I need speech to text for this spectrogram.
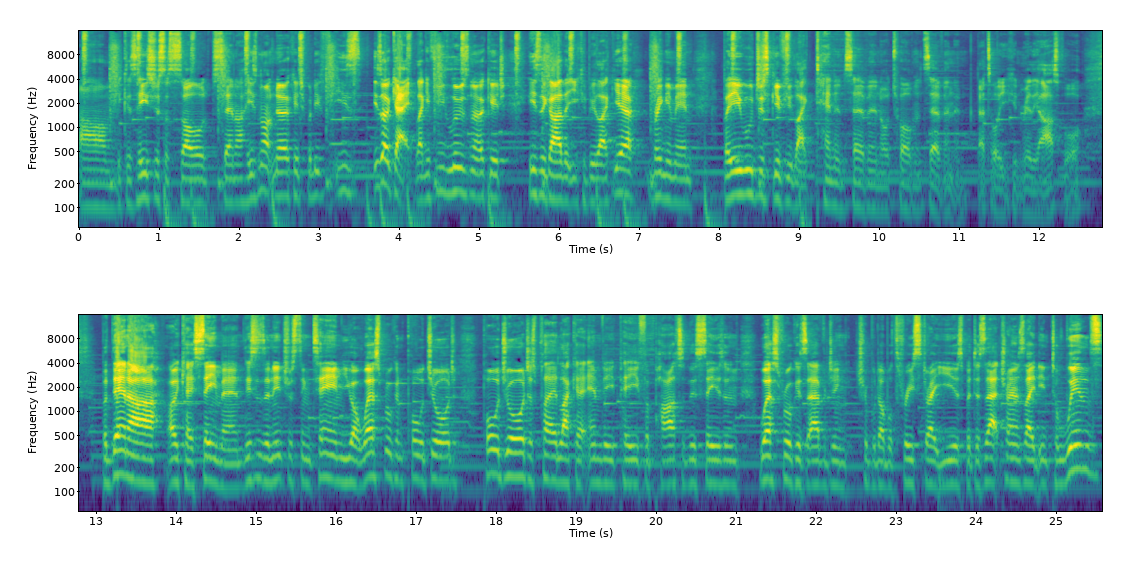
um, because he's just a solid center. He's not Nurkic, but he's, he's, he's okay. Like if you lose Nurkic, he's the guy that you could be like, yeah, bring him in. But he will just give you like 10 and 7 or 12 and 7, and that's all you can really ask for. But then, uh, OKC, man, this is an interesting team. You got Westbrook and Paul George. Paul George has played like an MVP for parts of this season. Westbrook is averaging triple double three straight years, but does that translate into wins?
